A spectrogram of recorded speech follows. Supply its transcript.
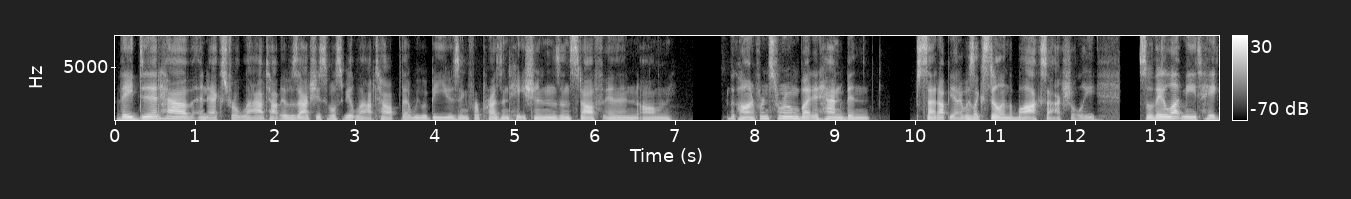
they did have an extra laptop. It was actually supposed to be a laptop that we would be using for presentations and stuff in um, the conference room, but it hadn't been set up yet. It was like still in the box actually. So they let me take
